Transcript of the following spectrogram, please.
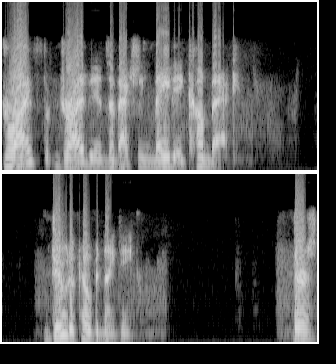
drive drive-ins have actually made a comeback due to COVID nineteen. There's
